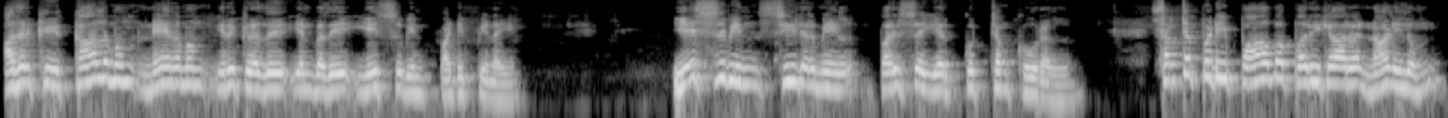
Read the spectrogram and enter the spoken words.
அதற்கு காலமும் நேரமும் இருக்கிறது என்பது இயேசுவின் படிப்பினை. இயேசுவின் சீடர் மேல் பரிசெயர் குற்றம் கூறல். சட்டப்படி பாவ பரிகார நாளிலும்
